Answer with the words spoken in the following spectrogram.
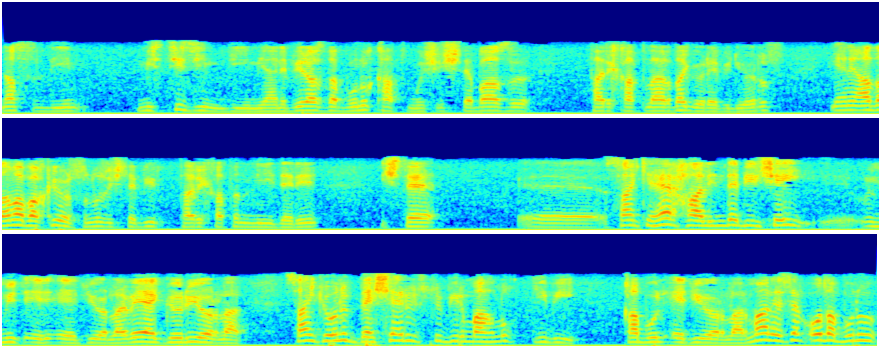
nasıl diyeyim mistizm diyeyim yani biraz da bunu katmış işte bazı tarikatlarda görebiliyoruz. Yani adama bakıyorsunuz işte bir tarikatın lideri işte e, sanki her halinde bir şey e, ümit e, ediyorlar veya görüyorlar. Sanki onu beşer üstü bir mahluk gibi kabul ediyorlar. Maalesef o da bunu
